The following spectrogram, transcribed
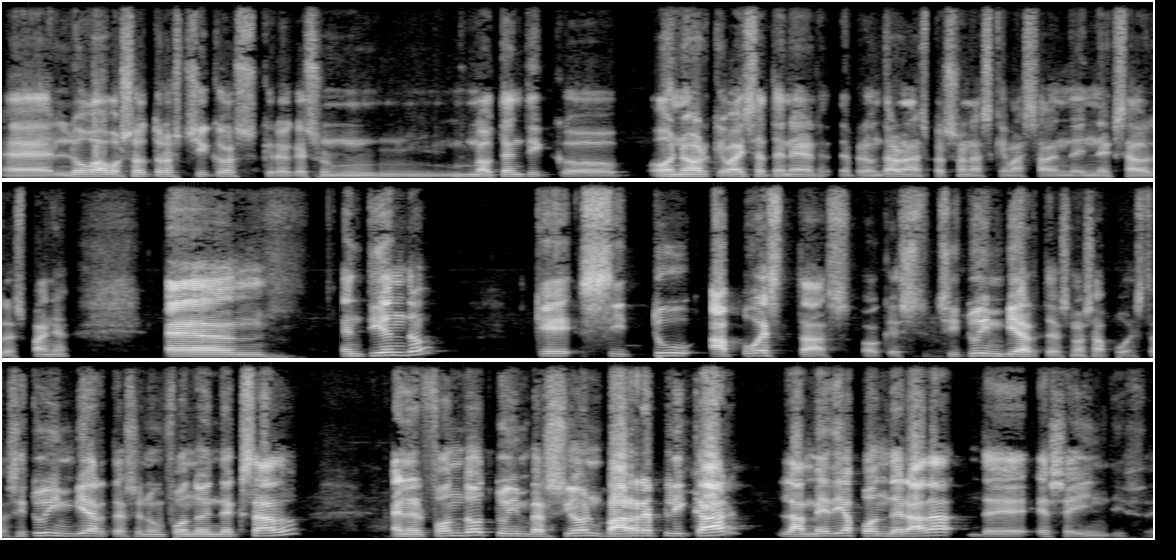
Luego a vosotros, chicos, creo que es un, auténtico honor que vais a tener de preguntar a las personas que más saben de indexados de España. entiendo que si tú apuestas o que si tú inviertes, no es apuesta, si tú inviertes en un fondo indexado, en el fondo tu inversión va a replicar la media ponderada de ese índice.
